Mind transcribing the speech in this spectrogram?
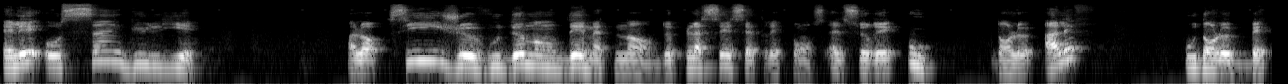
elle est au singulier. Alors, si je vous demandais maintenant de placer cette réponse, elle serait où? Dans le Aleph ou dans le Bet?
